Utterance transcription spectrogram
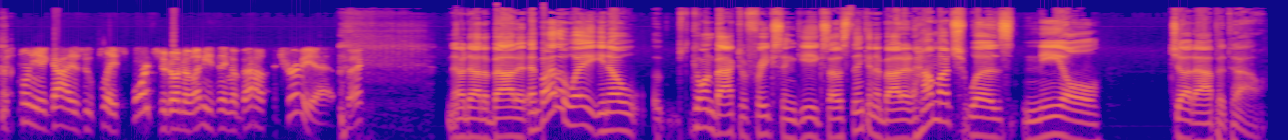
there's plenty of guys who play sports who don't know anything about the trivia aspect. No doubt about it. And by the way, you know, going back to Freaks and Geeks, I was thinking about it. How much was Neil Judd Apatow?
